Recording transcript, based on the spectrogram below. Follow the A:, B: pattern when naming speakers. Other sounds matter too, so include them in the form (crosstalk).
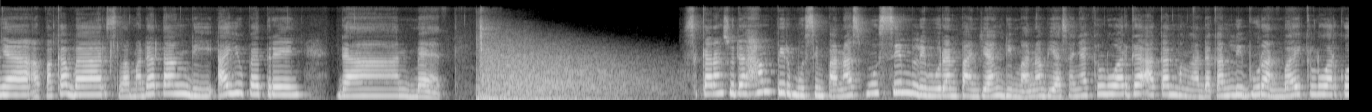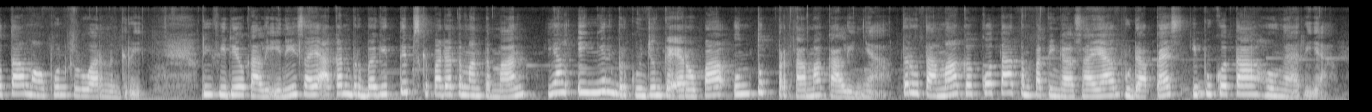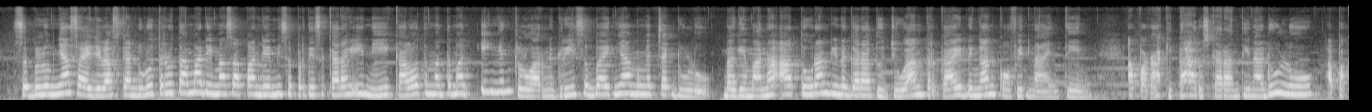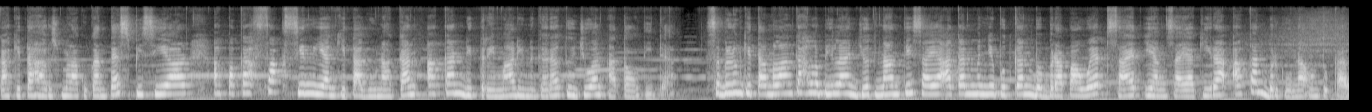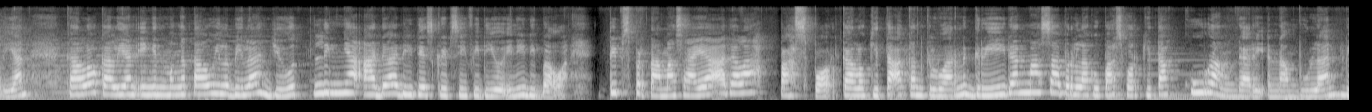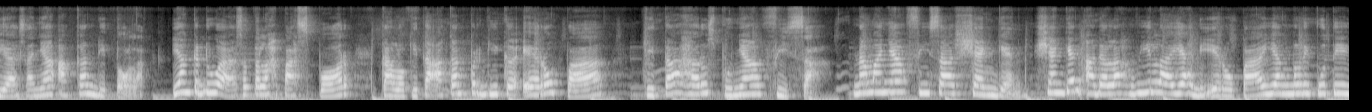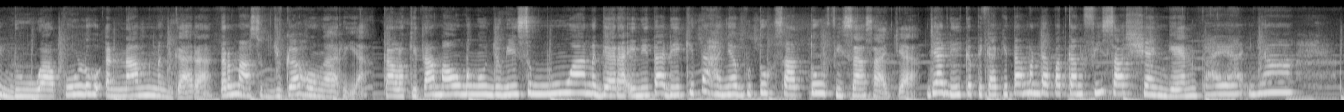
A: Semuanya, apa kabar? Selamat datang di Ayu Petring dan Matt. Sekarang sudah hampir musim panas, musim liburan panjang di mana biasanya keluarga akan mengadakan liburan baik keluar kota maupun keluar negeri. Di video kali ini saya akan berbagi tips kepada teman-teman yang ingin berkunjung ke Eropa untuk pertama kalinya, terutama ke kota tempat tinggal saya, Budapest, ibu kota Hongaria. Sebelumnya saya jelaskan dulu terutama di masa pandemi seperti sekarang ini kalau teman-teman ingin keluar negeri sebaiknya mengecek dulu bagaimana aturan di negara tujuan terkait dengan COVID-19. Apakah kita harus karantina dulu? Apakah kita harus melakukan tes PCR? Apakah vaksin yang kita gunakan akan diterima di negara tujuan atau tidak? Sebelum kita melangkah lebih lanjut, nanti saya akan menyebutkan beberapa website yang saya kira akan berguna untuk kalian. Kalau kalian ingin mengetahui lebih lanjut, linknya ada di deskripsi video ini di bawah. Tips pertama saya adalah paspor. Kalau kita akan ke luar negeri dan masa berlaku paspor kita kurang dari enam bulan, biasanya akan ditolak. Yang kedua, setelah paspor, kalau kita akan pergi ke Eropa, kita harus punya visa namanya visa Schengen. Schengen adalah wilayah di Eropa yang meliputi 26 negara, termasuk juga Hongaria. Kalau kita mau mengunjungi semua negara ini tadi, kita hanya butuh satu visa saja. Jadi ketika kita mendapatkan visa Schengen, kayaknya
